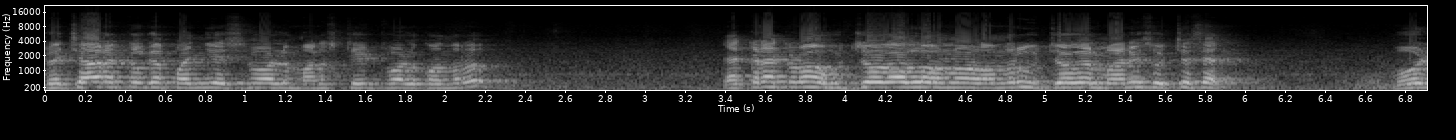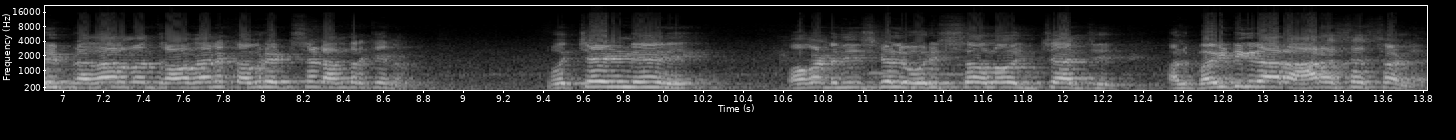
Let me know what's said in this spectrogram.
ప్రచారకులుగా పనిచేసిన వాళ్ళు మన స్టేట్ వాళ్ళు కొందరు. ఎక్కడెక్కడో ఉద్యోగాల్లో ఉన్న వాళ్ళందరూ ఉద్యోగాలు మానేసి వచ్చేసారు మోడీ ప్రధానమంత్రి అవగానే కబురెట్టాడు అందరికీను. వచ్చేయండి అని ఒకటి తీసుకెళ్ళి ఒరిస్సాలో ఇన్ఛార్జి వాళ్ళు బయటికి రారు ఆర్ఎస్ఎస్ వాళ్ళు.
